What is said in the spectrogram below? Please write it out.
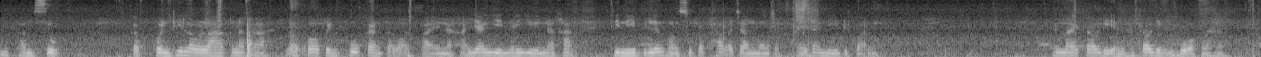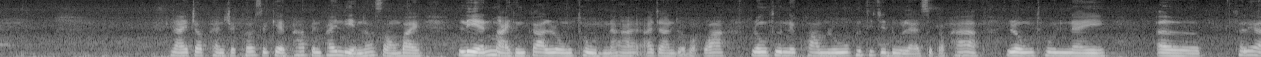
มีความสุขกับคนที่เรารักนะคะแล้วก็เป็นคู่กันตลอดไปนะคะยั่งยืนยั่งยืนนะคะ ทีนี้เป็นเรื่องของสุขภาพอาจารย์มองจากให้ด้านนี้ดีกว่าให้ไม้เก้าเหรียญนะเก้าเหรียญบวกนะคะ นายจอแพนเชเคิลสังเกตภาพเป็นไพ่เหรียญทั้งสองใบ เหรียญหมายถึงการลงทุนนะคะอาจารย์จะบอกว่าลงทุนในความรู้เพื่อที่จะดูแลสุขภาพ ลงทุนในเออเขาเรียก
